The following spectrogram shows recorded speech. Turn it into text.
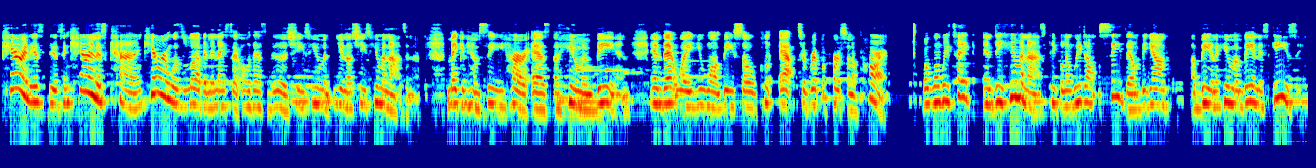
Karen is this, and Karen is kind. Karen was loving." And they said, "Oh, that's good. She's human. You know, she's humanizing her, making him see her as a human being, and that way you won't be so apt to rip a person apart." But when we take and dehumanize people and we don't see them beyond uh, being a human being, it's easy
